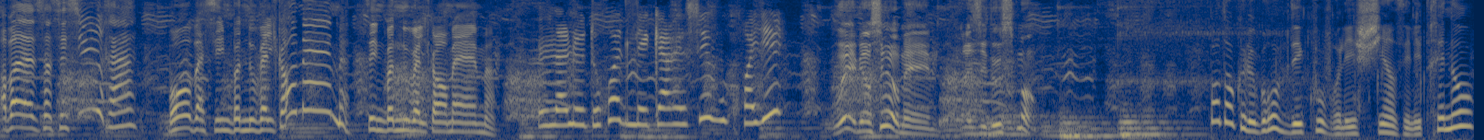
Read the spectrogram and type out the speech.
Ah bah ça c'est sûr, hein. Bon bah c'est une bonne nouvelle quand même. C'est une bonne nouvelle quand même. On a le droit de les caresser, vous croyez? Oui, bien sûr, mais allez-y doucement. Pendant que le groupe découvre les chiens et les traîneaux,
